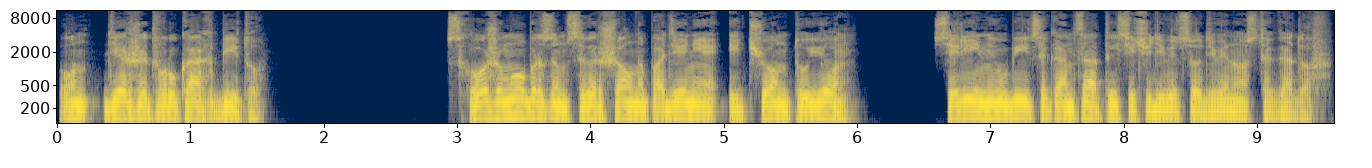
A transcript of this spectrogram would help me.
он держит в руках биту. Схожим образом совершал нападение и Чон Туйон, серийный убийца конца 1990-х годов.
